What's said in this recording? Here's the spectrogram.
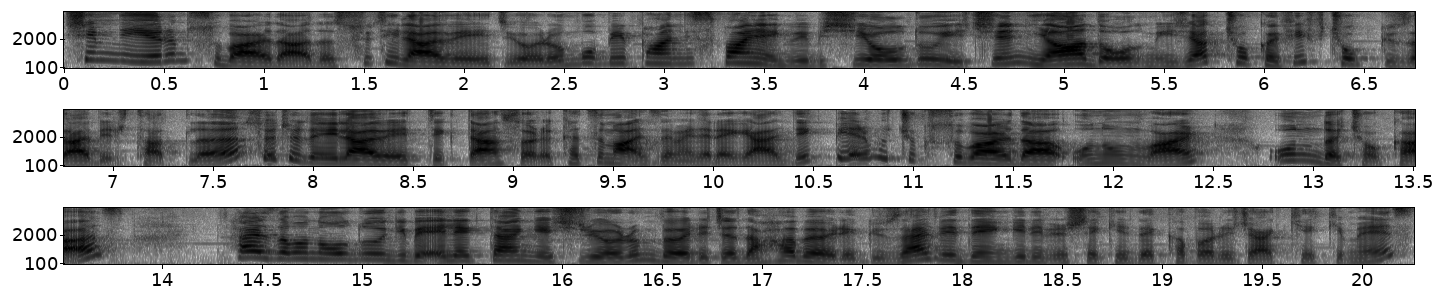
Şimdi yarım su bardağı da süt ilave ediyorum. Bu bir pandispanya gibi bir şey olduğu için yağ da olmayacak. Çok hafif, çok güzel bir tatlı. Sütü de ilave ettikten sonra katı malzemelere geldik. 1,5 su bardağı unum var. Un da çok az. Her zaman olduğu gibi elekten geçiriyorum. Böylece daha böyle güzel ve dengeli bir şekilde kabaracak kekimiz.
